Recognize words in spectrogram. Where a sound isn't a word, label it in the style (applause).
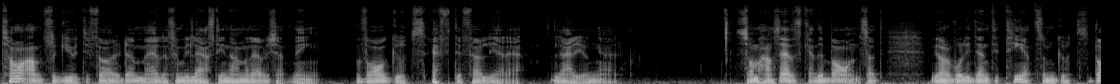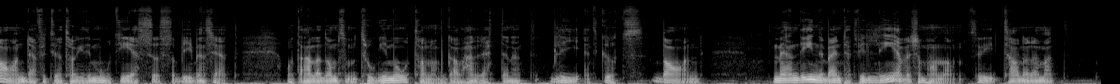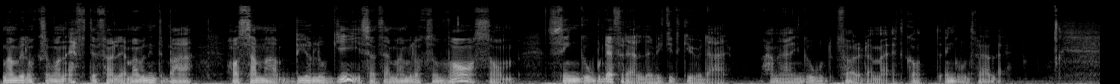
Ta alltså Gud till föredöme, eller som vi läste i en annan översättning, var Guds efterföljare, lärjungar. Som hans älskade barn. Så att vi har vår identitet som Guds barn därför att vi har tagit emot Jesus och Bibeln säger att åt alla de som tog emot honom gav han rätten att bli ett Guds barn. Men det innebär inte att vi lever som honom. Så vi talar om att man vill också vara en efterföljare. Man vill inte bara ha samma biologi så att säga. Man vill också vara som sin gode förälder, vilket Gud är. Han är en god föredöme, ett gott, en god förälder.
